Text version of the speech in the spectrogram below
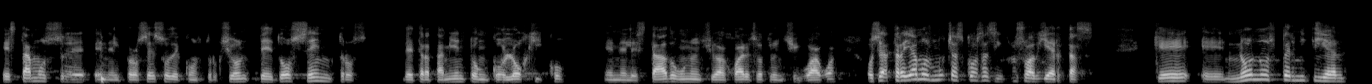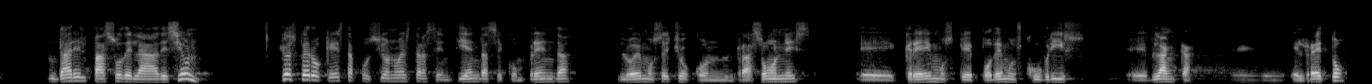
Estamos eh, en el proceso de construcción de dos centros de tratamiento oncológico en el estado, uno en Ciudad Juárez, otro en Chihuahua. O sea, traíamos muchas cosas incluso abiertas que eh, no nos permitían dar el paso de la adhesión. Yo espero que esta posición nuestra se entienda, se comprenda, lo hemos hecho con razones, eh, creemos que podemos cubrir eh, blanca eh, el reto.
